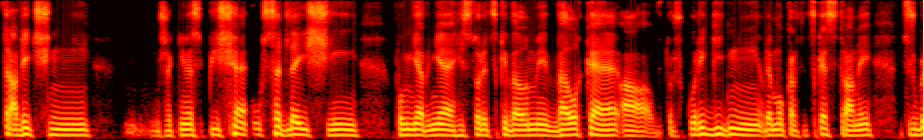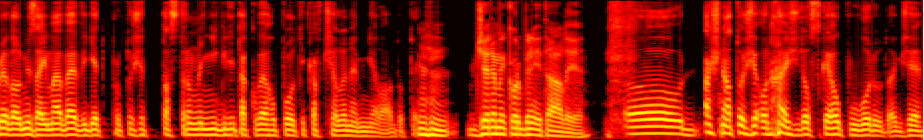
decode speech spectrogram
tradiční, řekněme spíše usedlejší, poměrně historicky velmi velké a trošku rigidní demokratické strany, což bude velmi zajímavé vidět, protože ta strana nikdy takového politika v čele neměla doteď. Mm-hmm. Jeremy Corbyn Itálie. Až na to, že ona je židovského původu, takže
